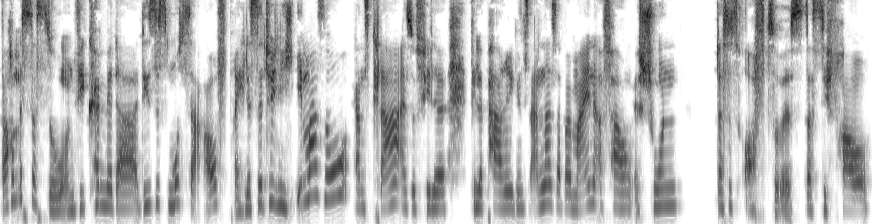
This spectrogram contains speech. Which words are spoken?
warum ist das so und wie können wir da dieses Muster aufbrechen? Das ist natürlich nicht immer so, ganz klar. Also viele, viele Paar regeln es anders, aber meine Erfahrung ist schon, dass es oft so ist, dass die Frau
